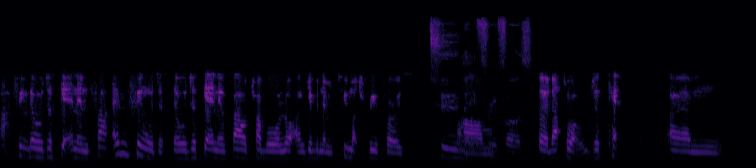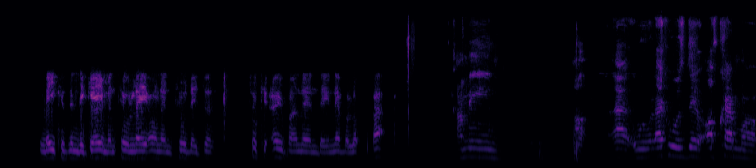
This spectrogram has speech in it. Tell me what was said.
I think they were just getting in foul. Everything was just they were just getting in foul trouble a lot and giving them too much free throws. Many Um, free throws. So that's what just kept um, Lakers in the game until late on, until they just took it over and then they never looked back. I mean, I, I, like we was there off camera,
